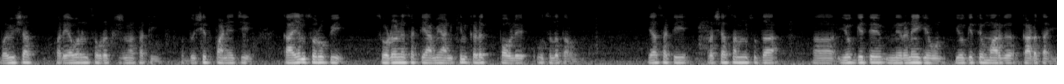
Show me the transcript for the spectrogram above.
भविष्यात पर्यावरण संरक्षणासाठी दूषित पाण्याची कायमस्वरूपी सोडवण्यासाठी आम्ही आणखीन कडक पावले उचलत आहोत. यासाठी प्रशासनसुद्धा योग्य ते निर्णय घेऊन योग्य ते मार्ग काढत आहे.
